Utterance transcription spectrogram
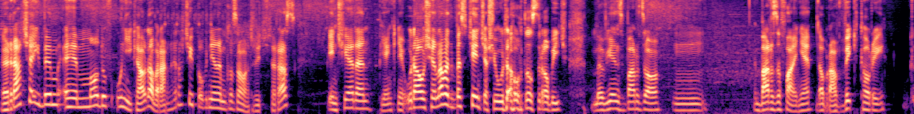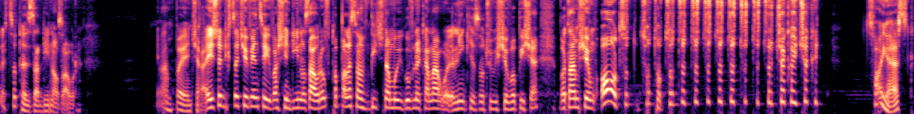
raczej bym e, modów unikał. Dobra, raczej powinienem go załatwić teraz. 5-1, pięknie, udało się, nawet bez cięcia się udało to zrobić, więc bardzo, mm, bardzo fajnie. Dobra, Victory, w ogóle co to jest za dinozaur? Nie mam pojęcia. A jeżeli chcecie więcej właśnie dinozaurów, to polecam wbić na mój główny kanał. Link jest oczywiście w opisie, bo tam się. O, co, co to? Co, co, co, co, co, co, co, co, czekaj, czekaj. Co jest?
